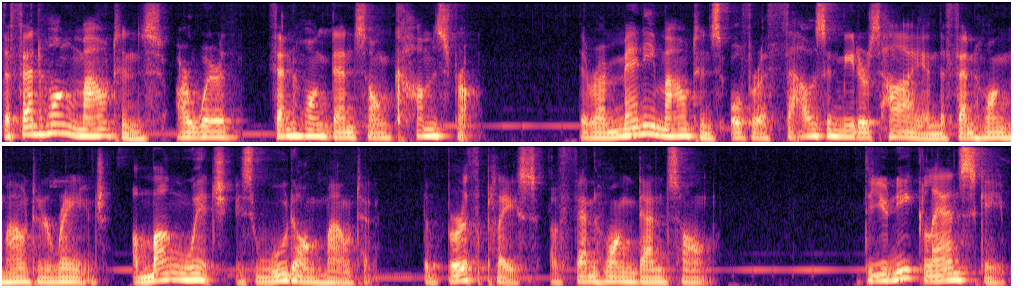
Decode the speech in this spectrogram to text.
The Fenghuang Mountains are where Fenghuang Dancong comes from. There are many mountains over a thousand meters high in the Fenghuang Mountain range, among which is Wudong Mountain, the birthplace of Fenghuang Dancong. The unique landscape,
